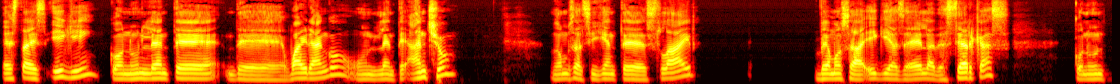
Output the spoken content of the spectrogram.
Esta es Iggy con un lente de wide angle, un lente ancho. Vamos al siguiente slide. Vemos a Iggy Azraela de cercas con un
